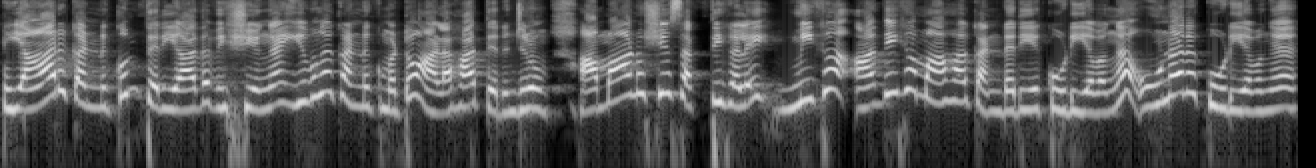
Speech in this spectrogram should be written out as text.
யாரு கண்ணுக்கும் தெரியாத விஷயங்க. இவங்க கண்ணுக்கு மட்டும் அழகா தெரிஞ்சிடும் அமானுஷ்ய சக்திகளை மிக அதிகமாக கண்டறியக்கூடியவங்க உணரக்கூடியவங்க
